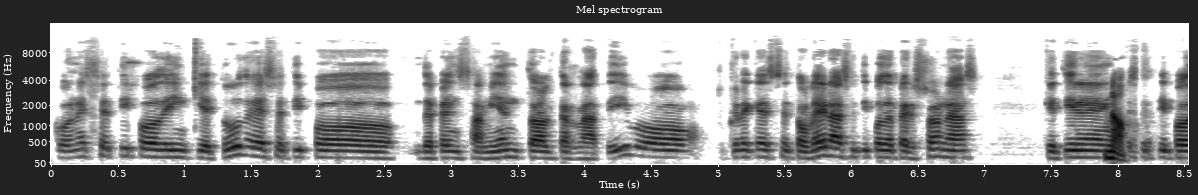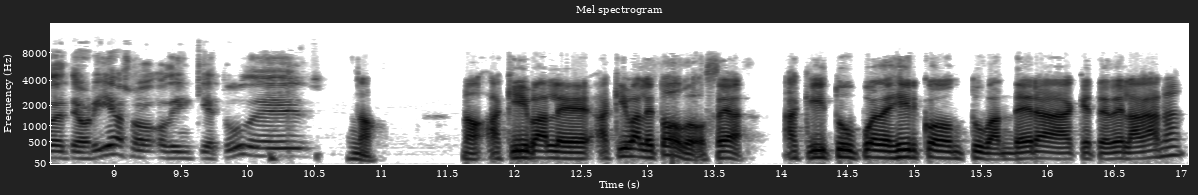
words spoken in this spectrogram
con ese tipo de inquietudes, ese tipo de pensamiento alternativo? ¿Tú crees que se tolera ese tipo de personas que tienen No. ese tipo de teorías o, o de inquietudes? No, no, aquí vale, aquí vale todo. O sea, aquí tú puedes ir con tu bandera que te dé la gana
